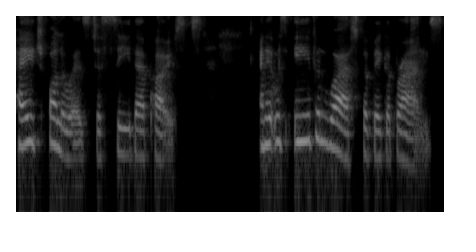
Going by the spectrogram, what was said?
page followers to see their posts. And it was even worse for bigger brands.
